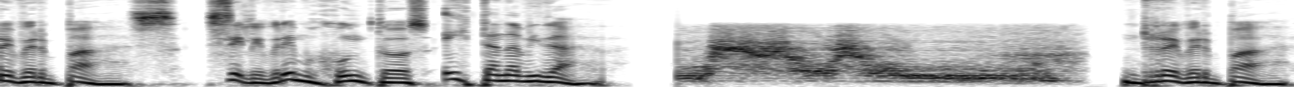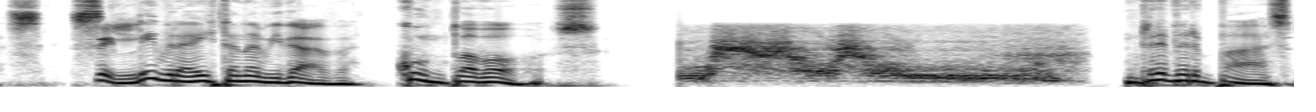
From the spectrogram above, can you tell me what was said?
Rever Paz. Celebremos juntos esta Navidad. Rever Paz. Celebra esta Navidad junto a vos. Rever Paz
